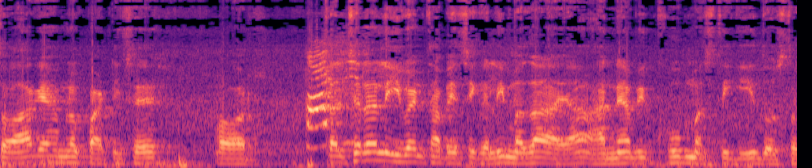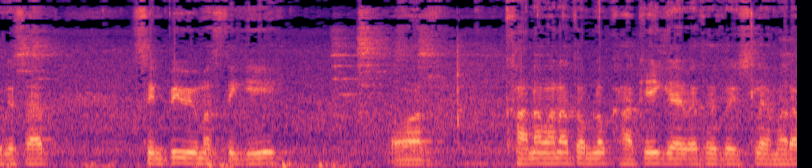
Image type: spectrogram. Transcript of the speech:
तो आ गए हम लोग पार्टी से और कल्चरल इवेंट था बेसिकली मज़ा आया। आन्या भी खूब मस्ती की दोस्तों के साथ सिंपी भी मस्ती की और खाना वाना तो हम लोग खा के ही गए हुए थे तो इसलिए हमारा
